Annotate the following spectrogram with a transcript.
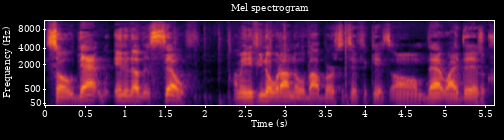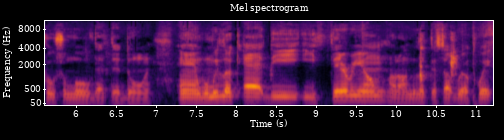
So that in and of itself, I mean, if you know what I know about birth certificates, um, that right there is a crucial move that they're doing. And when we look at the Ethereum, hold on, let me look this up real quick.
